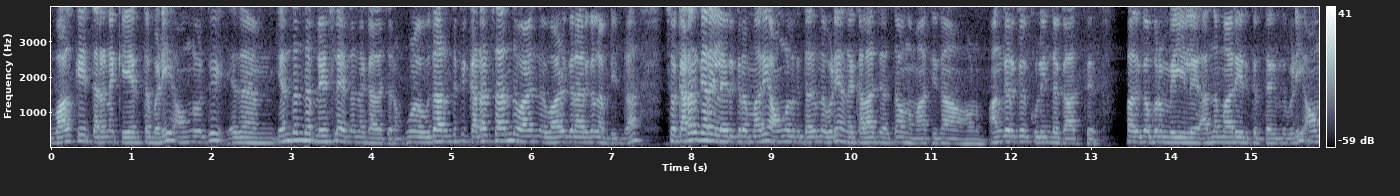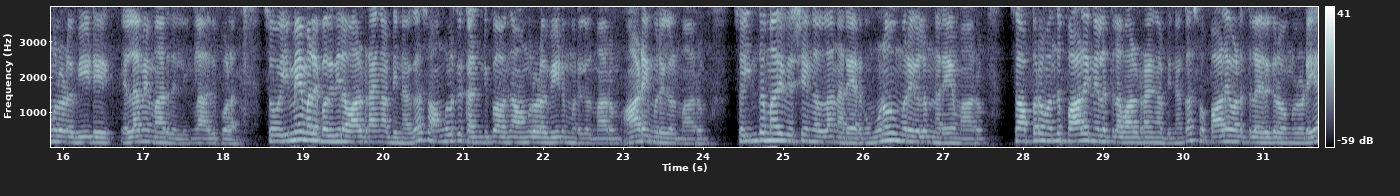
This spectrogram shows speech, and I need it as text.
வாழ்க்கை திறனுக்கு ஏற்றபடி அவங்களுக்கு எந்தெந்த பிளேஸில் எந்தெந்த கலாச்சாரம். உதாரணத்துக்கு கடல் சார்ந்து வாழ்ந்து வாழ்கிறார்கள் அப்படின்றா. ஸோ கடற்கரையில் இருக்கிற மாதிரி அவங்களுக்கு தகுந்தபடி அந்த கலாச்சாரத்தை அவங்க மாற்றி தான் ஆகணும். அங்கே இருக்க குளிர்ந்த காற்று அதுக்கப்புறம் வெயில் அந்த மாதிரி இருக்கிற தகுந்தபடி அவங்களோட வீடு எல்லாமே மாறுது இல்லைங்களா? அது போல். ஸோ இமயமலை பகுதியில் வாழ்கிறாங்க அப்படின்னாக்கா ஸோ அவங்களுக்கு கண்டிப்பாக வந்து அவங்களோட வீடு முறைகள் மாறும் ஆடை முறைகள் மாறும். ஸோ இந்த மாதிரி விஷயங்கள்லாம் நிறையா இருக்கும். உணவு முறைகளும் நிறைய மாறும். ஸோ அப்புறம் வந்து பாலை நிலத்தில் வாழ்கிறாங்க அப்படின்னாக்கா ஸோ பாலைவனத்தில் இருக்கிறவங்களுடைய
